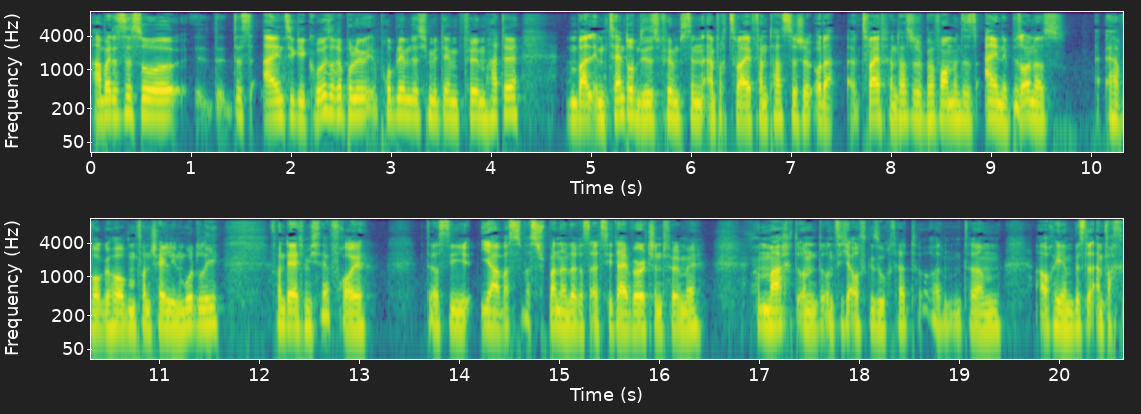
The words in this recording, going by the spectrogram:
Aber das ist so das einzige größere Problem, das ich mit dem Film hatte, weil im Zentrum dieses Films sind einfach zwei fantastische oder zwei fantastische Performances. Eine besonders hervorgehoben von Shailene Woodley, von der ich mich sehr freue, dass sie ja was was Spannenderes als die Divergent-Filme macht und, und sich ausgesucht hat und ähm, auch hier ein bisschen einfach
